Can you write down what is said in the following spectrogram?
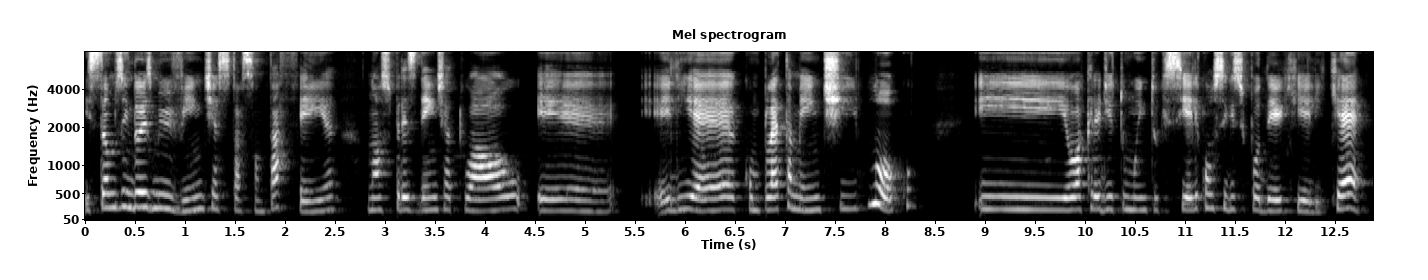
Estamos em 2020, a situação tá feia. Nosso presidente atual, é, ele é completamente louco. E eu acredito muito que se ele conseguisse o poder que ele quer,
